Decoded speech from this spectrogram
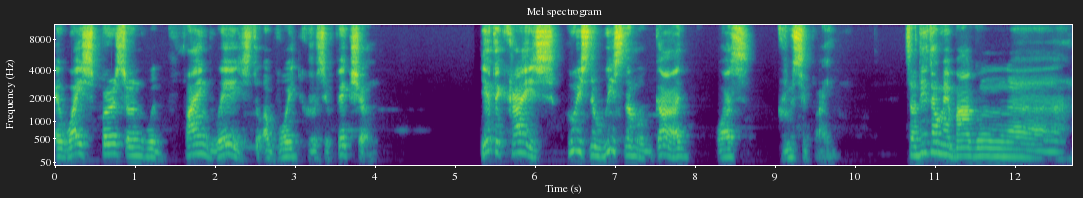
a wise person would find ways to avoid crucifixion. Yet the Christ, who is the wisdom of God, was crucified. So dito may bagong ah,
